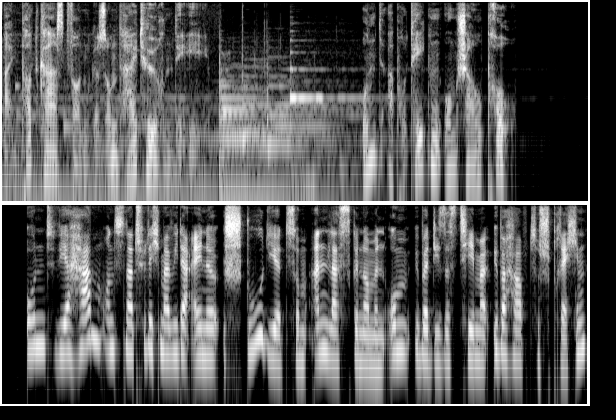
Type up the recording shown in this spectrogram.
Ein Podcast von gesundheithören.de und Apothekenumschau Pro. Und wir haben uns natürlich mal wieder eine Studie zum Anlass genommen, um über dieses Thema überhaupt zu sprechen.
